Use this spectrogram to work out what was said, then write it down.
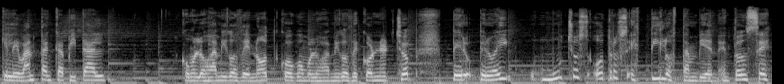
que levantan capital, como los amigos de Notco, como los amigos de Corner Shop, pero, pero hay muchos otros estilos también. Entonces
